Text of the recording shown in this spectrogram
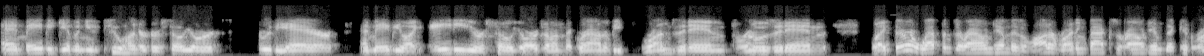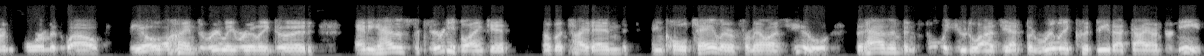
and maybe giving you 200 or so yards through the air and maybe like 80 or so yards on the ground. And he runs it in, throws it in. Like there are weapons around him. There's a lot of running backs around him that can run for him as well. The O line's really, really good. And he has a security blanket of a tight end in Kole Taylor from LSU that hasn't been fully utilized yet, but really could be that guy underneath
